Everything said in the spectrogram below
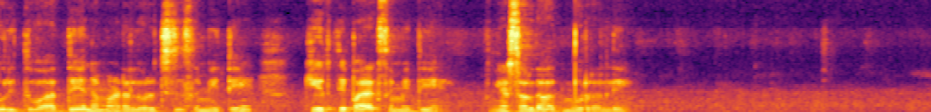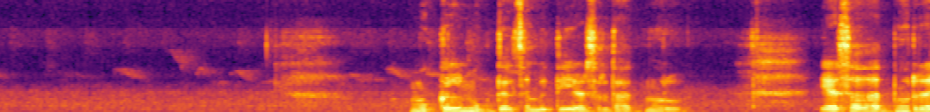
ಕುರಿತು ಅಧ್ಯಯನ ಮಾಡಲು ರಚಿಸಿದ ಸಮಿತಿ ಕೀರ್ತಿ ಪಾರಕ್ ಸಮಿತಿ ಎರಡು ಸಾವಿರದ ಹದಿಮೂರರಲ್ಲಿ. ಮುಕಲ್ ಮುಗ್ದಲ್ ಸಮಿತಿ ಎರಡು ಸಾವಿರದ ಹದಿಮೂರು. ಎರಡು ಸಾವಿರದ ಹದಿಮೂರರ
